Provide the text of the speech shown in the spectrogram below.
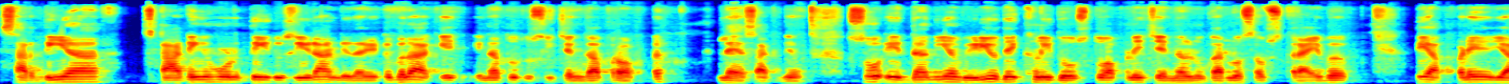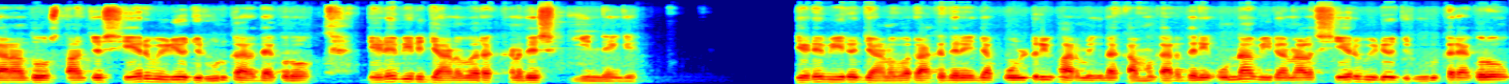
ਸਰਦੀਆਂ ਸਟਾਰਟਿੰਗ ਹੋਣ ਤੇ ਹੀ ਤੁਸੀਂ ਜਿਹੜਾ ਆਂਡੇ ਦਾ ਰੇਟ ਵਧਾ ਕੇ, ਇਹਨਾਂ ਤੋਂ ਤੁਸੀਂ ਚੰਗਾ ਪ੍ਰੋਫਿਟ ਲੈ ਸਕਦੇ ਹੋ। ਸੋ ਇਦਾਂ ਦੀਆਂ ਵੀਡੀਓ ਦੇਖਣ ਲਈ ਦੋਸਤੋ, ਆਪਣੇ ਚੈਨਲ ਨੂੰ ਕਰ ਲਓ ਸਬਸਕ੍ਰਾਈਬ ਤੇ ਆਪਣੇ ਯਾਰਾਂ ਦੋਸਤਾਂ 'ਚ ਸ਼ੇਅਰ ਵੀਡੀਓ ਜ਼ਰੂਰ ਕਰਦਿਆ ਕਰੋ, ਜਿਹੜੇ ਵੀਰ ਜਾਨਵਰ ਰੱਖਣ ਦੇ ਸ਼ੌਕੀਨ ਨੇਗੇ। ਜਿਹੜੇ ਵੀਰ ਜਾਨਵਰ ਰੱਖਦੇ ਨੇ ਜਾਂ ਪੋਲਟਰੀ ਫਾਰਮਿੰਗ ਦਾ ਕੰਮ ਕਰਦੇ ਨੇ, ਉਹਨਾਂ ਵੀਰਾਂ ਨਾਲ ਸ਼ੇਅਰ ਵੀਡੀਓ ਜ਼ਰੂਰ ਕਰਿਆ ਕਰੋ।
